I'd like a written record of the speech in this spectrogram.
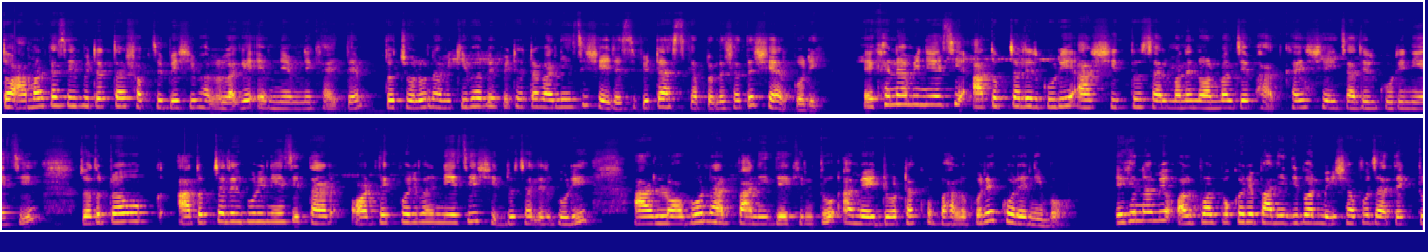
তো আমার কাছে এই পিঠাটা সবচেয়ে বেশি ভালো লাগে এমনি এমনি খাইতে। তো চলুন আমি কীভাবে পিঠাটা বানিয়েছি সেই রেসিপিটা আজকে আপনাদের সাথে শেয়ার করি। এখানে আমি নিয়েছি আতপ চালের গুঁড়ি আর সিদ্ধ চাল মানে নর্মাল যে ভাত খাই সেই চালের গুঁড়ি নিয়েছি। যতটাও আতপ চালের গুঁড়ি নিয়েছি, তার অর্ধেক পরিমাণ নিয়েছি সিদ্ধ চালের গুঁড়ি। আর লবণ আর পানি দিয়ে কিন্তু আমি এই ডোটা খুব ভালো করে করে নিব। এখানে আমি অল্প অল্প করে পানি দিব আর মেশাবো যাতে একটু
